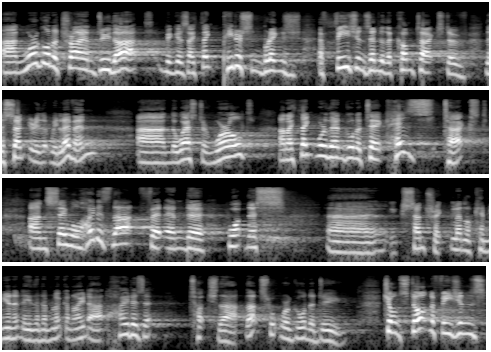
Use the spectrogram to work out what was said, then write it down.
And we're going to try and do that because I think Peterson brings Ephesians into the context of the century that we live in and the Western world. And I think we're then going to take his text and say, well, how does that fit into what this uh, eccentric little community that I'm looking out at, how does it touch that? That's what we're going to do. John Stott in Ephesians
